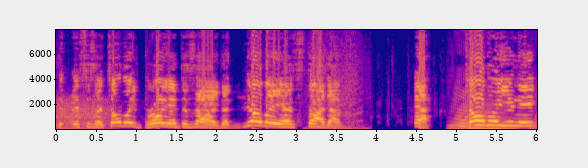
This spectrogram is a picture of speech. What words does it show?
Th this is a totally brilliant design that nobody has thought of. Yeah. Totally unique.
